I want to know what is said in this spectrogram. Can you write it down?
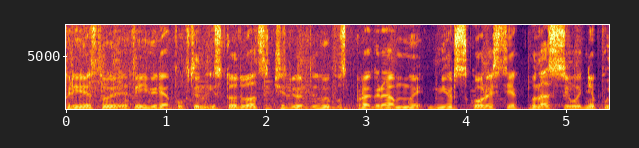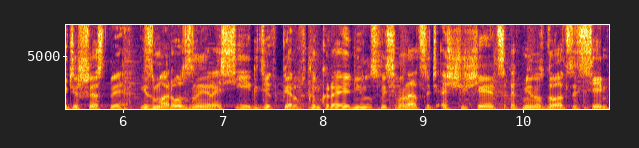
Приветствую, это Игорь Апухтин и 124 выпуск программы «Мир скорости». У нас сегодня путешествие из морозной России, где в Пермском крае минус 18 ощущается как минус 27,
